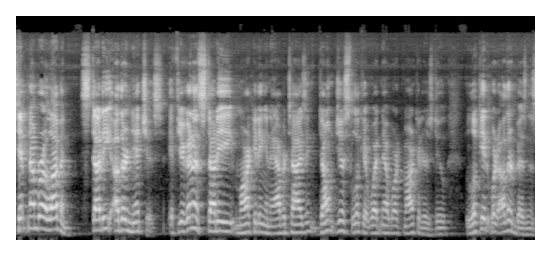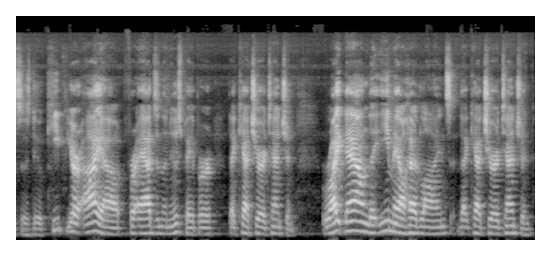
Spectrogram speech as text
Tip number 11 study other niches. If you're going to study marketing and advertising, don't just look at what network marketers do, look at what other businesses do. Keep your eye out for ads in the newspaper that catch your attention. Write down the email headlines that catch your attention.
